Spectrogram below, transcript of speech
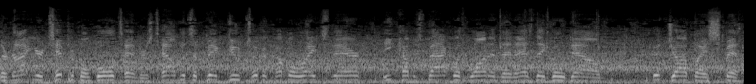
They're not your typical goaltenders. Talbot's a big dude, took a couple rights there. He comes back with one, and then as they go down, good job by Smith.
